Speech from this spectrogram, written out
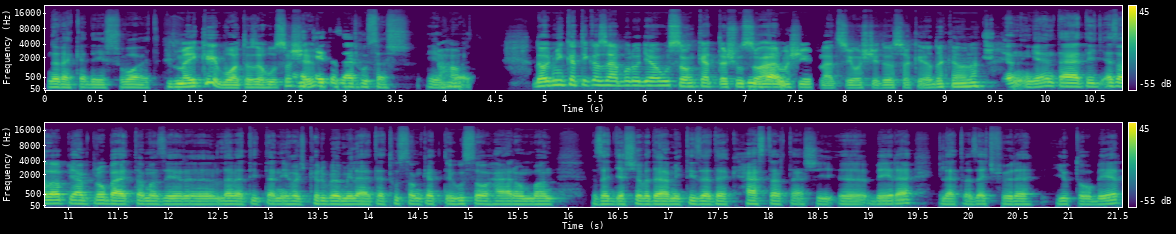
növekedés volt. Ez melyik év volt az a 20-as év? 2020-as év Aha. volt. De hogy minket igazából ugye a 22-es, 23-as inflációs időszak érdekelne. Igen, igen, tehát így ez alapján próbáltam azért levetíteni, hogy körülbelül mi lehetett 22-23-ban az egyes jövedelmi tizedek háztartási bére, illetve az egyfőre jutó bér.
